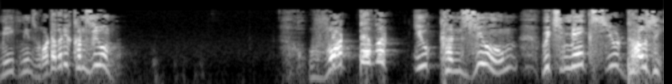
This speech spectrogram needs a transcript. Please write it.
meat means? Whatever you consume. Whatever you consume which makes you drowsy.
